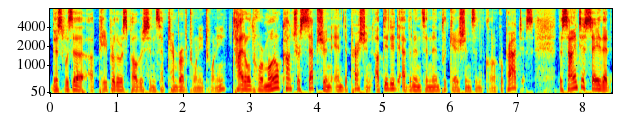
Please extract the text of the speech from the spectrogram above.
This was a, a, paper that was published in September of 2020 titled Hormonal Contraception and Depression Updated Evidence and Implications in Clinical Practice. The scientists say that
